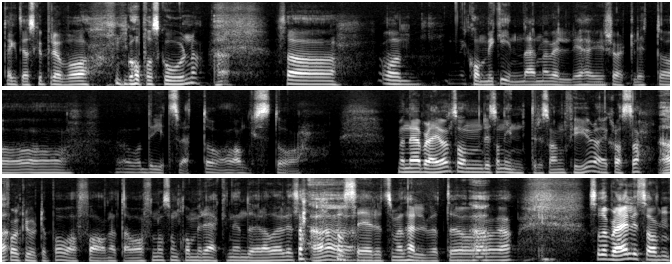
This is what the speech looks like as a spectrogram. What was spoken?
tenkte jeg skulle prøve å gå på skolen. da. Så, og kom ikke inn der med veldig høy sjøltillit og, og, dritsvett og angst. og... Men jeg blei jo en sånn litt sånn interessant fyr da i klassa. Ja. Folk lurte på hva faen dette var for noe som kom rekende inn døra der, liksom. Ja, ja. Og ser ut som et helvete. Og, ja. Så det blei litt sånn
